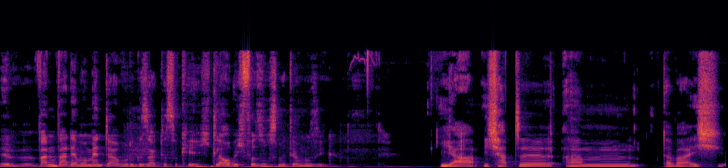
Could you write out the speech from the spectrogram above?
äh, wann war der Moment da, wo du gesagt hast, okay, ich glaube, ich versuche es mit der Musik? Ja, ich hatte, ähm, da war ich,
